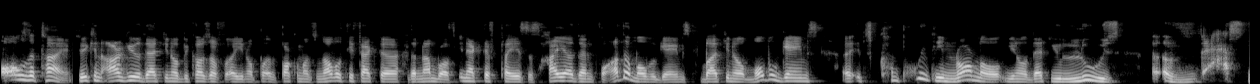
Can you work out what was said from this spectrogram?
all the time. So you can argue that you know because of uh, you know Pokemon's novelty factor, the number of inactive players is higher than for other mobile games. But you know mobile games, uh, it's completely normal you know that you lose a vast,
